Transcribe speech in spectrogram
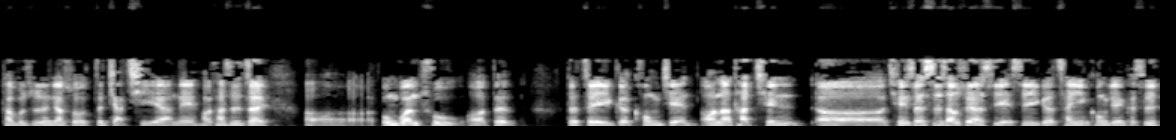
它不是人家说这假期啊那哈，它是在呃文官处呃的。的这一个空间哦，那它前呃前身事实上虽然是也是一个餐饮空间，可是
